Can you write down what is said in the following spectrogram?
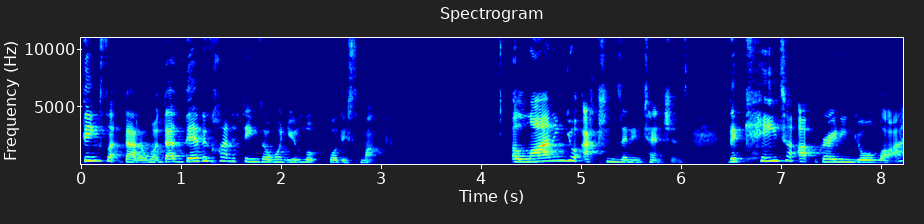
things like that, I want that they're the kind of things I want you to look for this month. Aligning your actions and intentions. The key to upgrading your life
